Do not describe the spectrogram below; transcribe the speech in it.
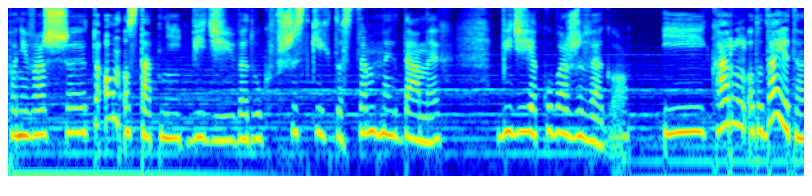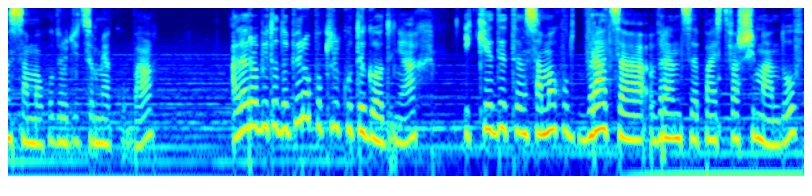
ponieważ y, to on ostatni widzi, według wszystkich dostępnych danych, widzi Jakuba żywego. I Karol oddaje ten samochód rodzicom Jakuba, ale robi to dopiero po kilku tygodniach. I kiedy ten samochód wraca w ręce państwa Szymandów,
